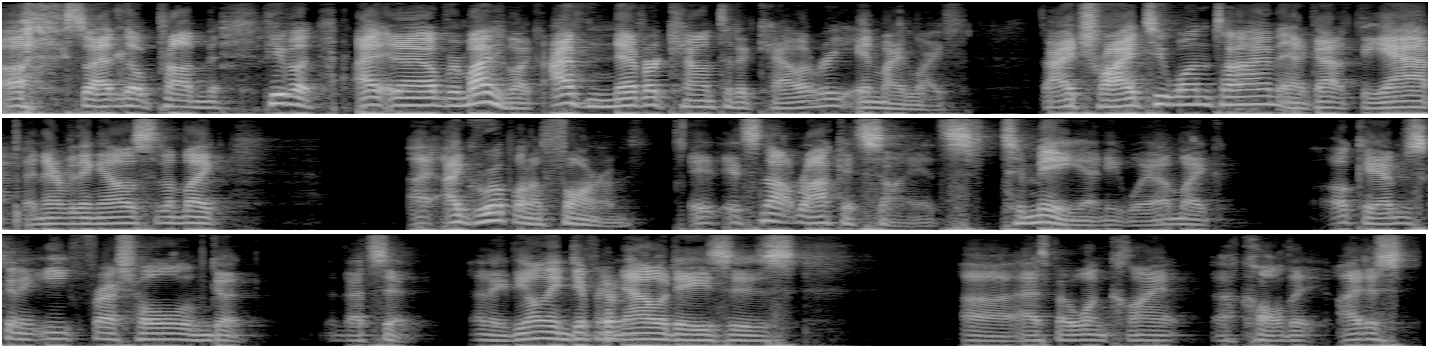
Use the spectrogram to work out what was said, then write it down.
Uh, so I have no problem. People, like, I, and I remind people, like, I've never counted a calorie in my life. I tried to one time and I got the app and everything else. And I'm like, I, I grew up on a farm. It, it's not rocket science to me anyway. I'm like, okay, I'm just going to eat fresh whole. I'm good. That's it. I think the only different nowadays is, uh, as my one client uh, called it, I just,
